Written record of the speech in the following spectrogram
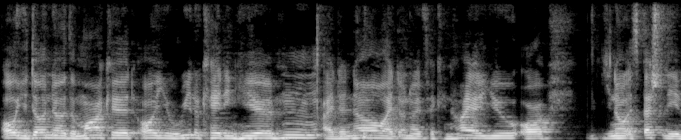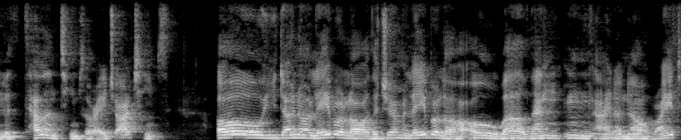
oh, you don't know the market, or oh, you're relocating here. Hmm, I don't know. I don't know if I can hire you. Or, you know, especially with talent teams or HR teams. Oh, you don't know labor law, the German labor law. Oh, well, then mm, I don't know, right?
